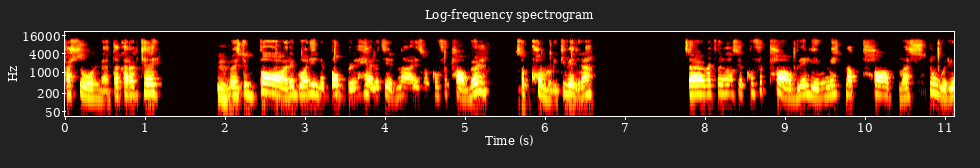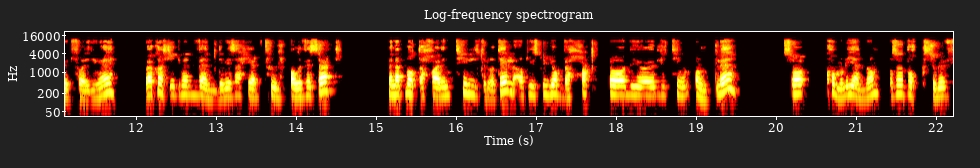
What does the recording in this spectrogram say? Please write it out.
personlighet og karakter. Mm. Og Hvis du bare går inn i boblen hele tiden og er liksom komfortabel, så kommer du ikke videre. Så jeg har vært ganske komfortabel i livet mitt med å ta på meg store utfordringer. Og jeg kanskje ikke nødvendigvis er helt fullt kvalifisert, men jeg på en måte har en tiltro til at hvis du jobber hardt og du gjør litt ting ordentlig, så kommer du gjennom, og så vokser du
